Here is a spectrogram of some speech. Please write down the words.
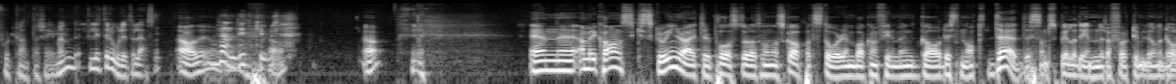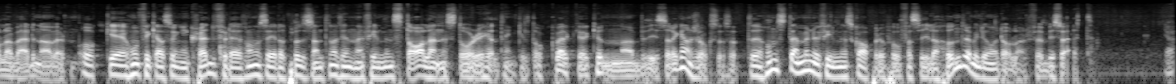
fortplantar sig. Men lite roligt att läsa. Ja, det är... Väldigt kul. Ja. ja. En eh, amerikansk screenwriter påstår att hon har skapat storyn bakom filmen God is not dead som spelade in 140 miljoner dollar världen över. Och eh, hon fick alltså ingen cred för det. Hon säger att producenterna till den här filmen stal hennes story helt enkelt och verkar kunna bevisa det kanske också. Så att eh, hon stämmer nu filmens skapare på facila 100 miljoner dollar för besväret. Ja,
